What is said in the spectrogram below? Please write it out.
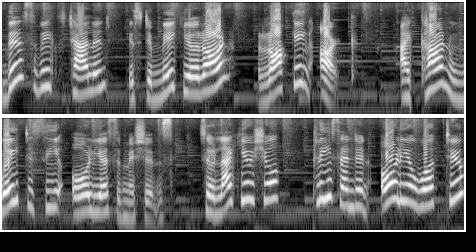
This week's challenge is to make your own rocking ark. I can't wait to see all your submissions. So, like usual, please send in all your work to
